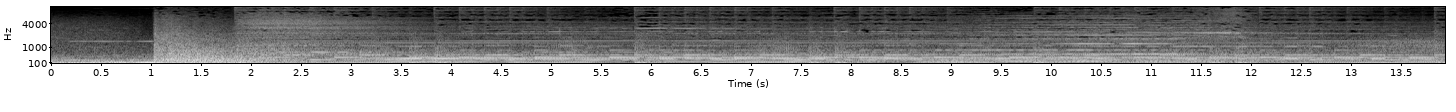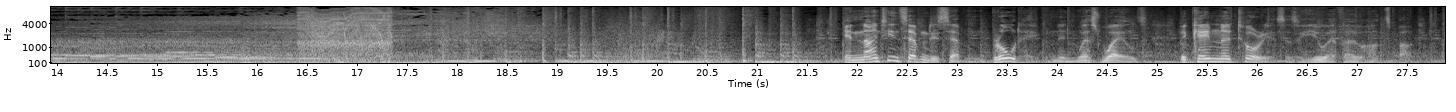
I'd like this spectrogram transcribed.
In 1977, Broadhaven in West Wales became notorious as a UFO hotspot.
